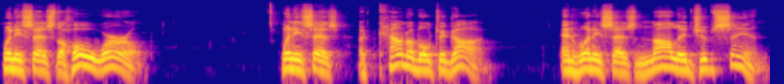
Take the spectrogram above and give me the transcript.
When he says the whole world, when he says accountable to God, and when he says knowledge of sin.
